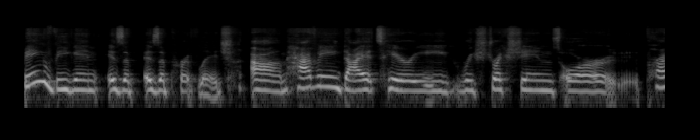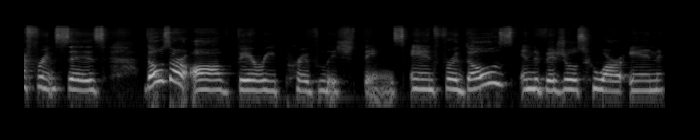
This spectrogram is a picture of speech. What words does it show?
being vegan is a is a privilege. Um, having dietary restrictions or preferences, those are all very privileged things. And for those individuals who are in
